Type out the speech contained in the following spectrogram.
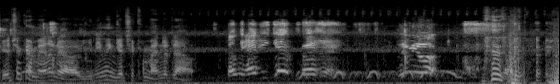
Get your commander out. You didn't even get your commander out. But how do you get present? New York!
